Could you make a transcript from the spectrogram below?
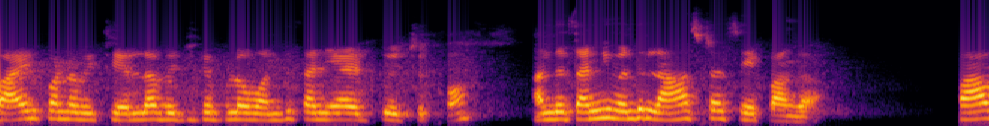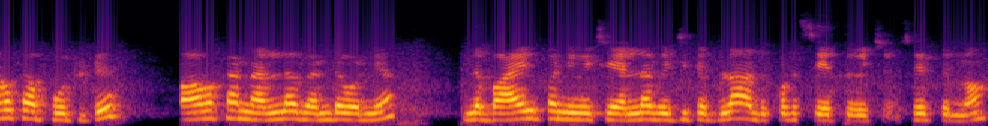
பாயில் பண்ண வச்சு எல்லா வெஜிடபிளும் வந்து தனியாக எடுத்து வச்சுருக்கோம். அந்த தண்ணி வந்து லாஸ்ட்டாக சேர்ப்பாங்க. பாவக்காய் போட்டுட்டு பாவக்காய் நல்லா வெந்த உடனே இந்த பாயில் பண்ணி வச்ச எல்லா வெஜிடபிளும் அது கூட சேர்த்து வச்சு சேர்த்துடணும்.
